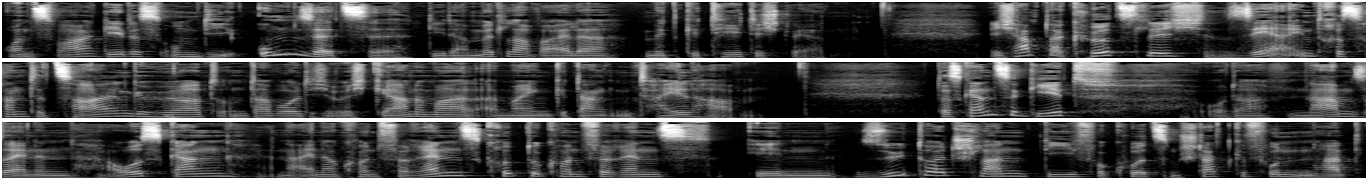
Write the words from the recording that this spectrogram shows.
und zwar geht es um die Umsätze, die da mittlerweile mit getätigt werden. Ich habe da kürzlich sehr interessante Zahlen gehört und da wollte ich euch gerne mal an meinen Gedanken teilhaben. Das Ganze geht oder nahm seinen Ausgang in einer Konferenz, Kryptokonferenz in Süddeutschland, die vor kurzem stattgefunden hat.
